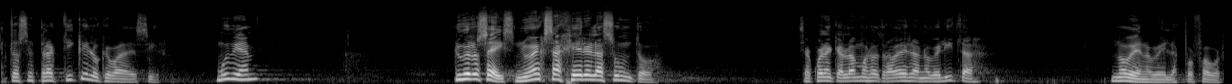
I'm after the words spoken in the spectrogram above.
Entonces practique lo que va a decir. Muy bien. Número seis, no exagere el asunto. ¿Se acuerdan que hablamos la otra vez de la novelita? No vea novelas, por favor.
